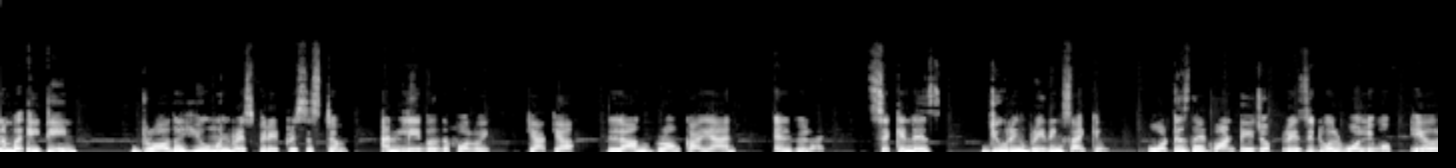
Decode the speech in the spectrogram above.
number 18 draw the human respiratory system and label the following क्या क्या lung bronchi and alveoli second is during breathing cycle what is the advantage of residual volume of air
